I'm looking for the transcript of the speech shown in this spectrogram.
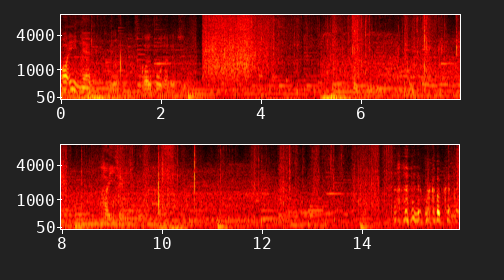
あいいね。使い放題ですよあいいじゃんいいじゃん。どこかわかんなくなっ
